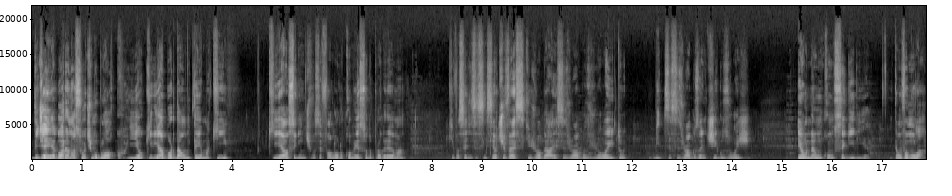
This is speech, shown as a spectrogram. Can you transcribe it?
DJ, agora é o nosso último bloco, e eu queria abordar um tema aqui, que é o seguinte, você falou no começo do programa que você disse assim, se eu tivesse que jogar esses jogos de 8 bits, esses jogos antigos hoje, eu não conseguiria. Então vamos lá.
